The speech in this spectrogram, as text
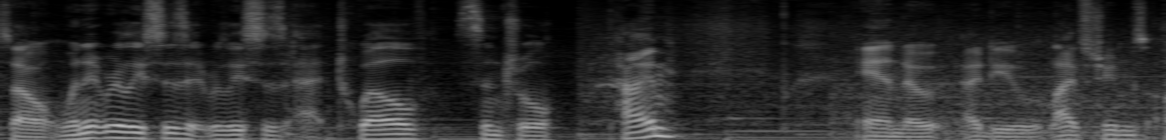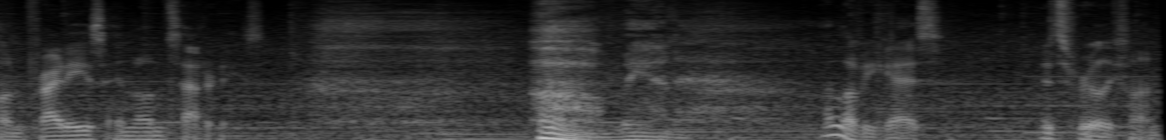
So when it releases, it releases at 12 Central Time. And uh, I do live streams on Fridays and on Saturdays. Oh man, I love you guys. It's really fun.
